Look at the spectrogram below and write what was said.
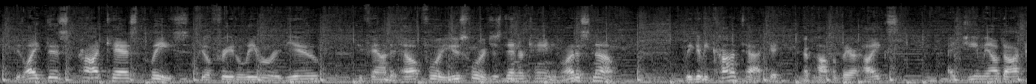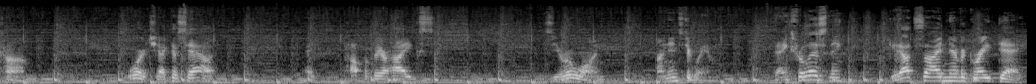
If you like this podcast, please feel free to leave a review. If you found it helpful or useful or just entertaining, let us know. We can be contacted at Papa Bear Hikes at gmail.com or check us out at Papa Bear Hikes 01 on Instagram. Thanks for listening. Get outside and have a great day.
